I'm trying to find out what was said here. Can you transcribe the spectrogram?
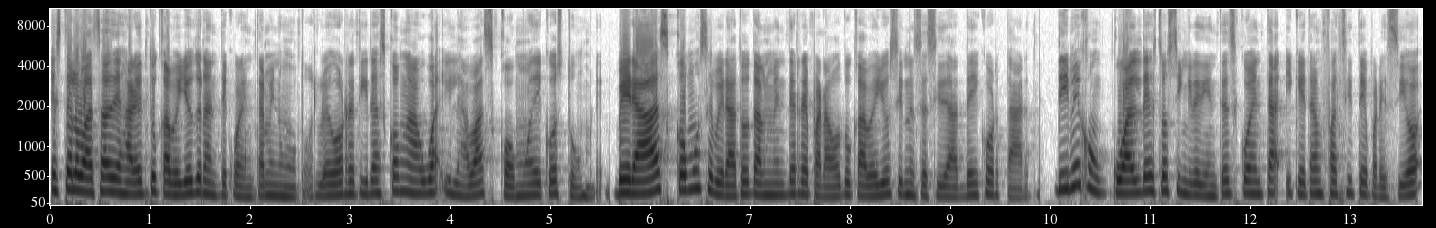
Este lo vas a dejar en tu cabello durante 40 minutos. Luego retiras con agua y lavas como de costumbre. Verás cómo se verá totalmente reparado tu cabello sin necesidad de cortar. Dime con cuál de estos ingredientes cuenta y qué tan fácil te pareció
